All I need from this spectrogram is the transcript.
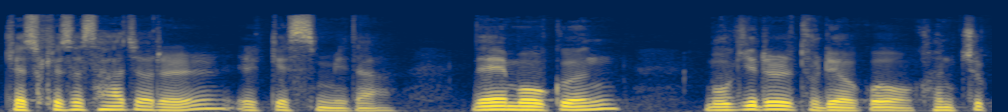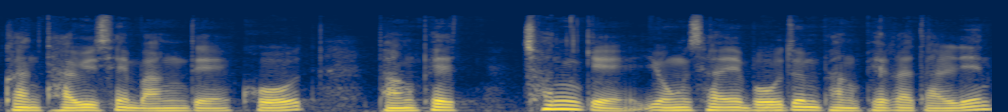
계속해서 4절을 읽겠습니다. 내 목은 무기를 두려고 건축한 다윗의 망대 곧 방패 천 개 용사의 모든 방패가 달린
